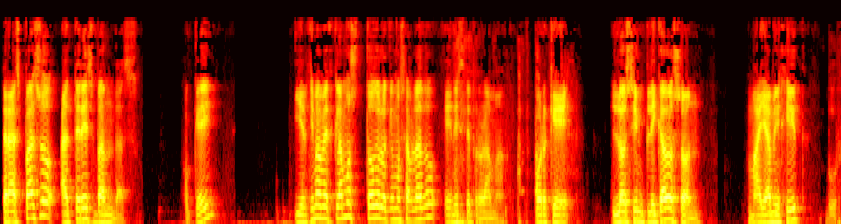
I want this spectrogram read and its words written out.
Traspaso a tres bandas, ¿ok? Y encima mezclamos todo lo que hemos hablado en este programa. Porque los implicados son Miami Heat, Buf.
